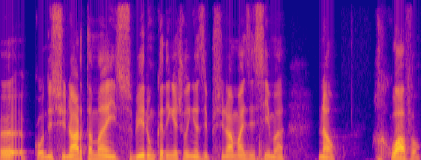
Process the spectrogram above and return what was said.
uh, condicionar também subir um bocadinho as linhas e pressionar mais em cima, não. recuavam.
